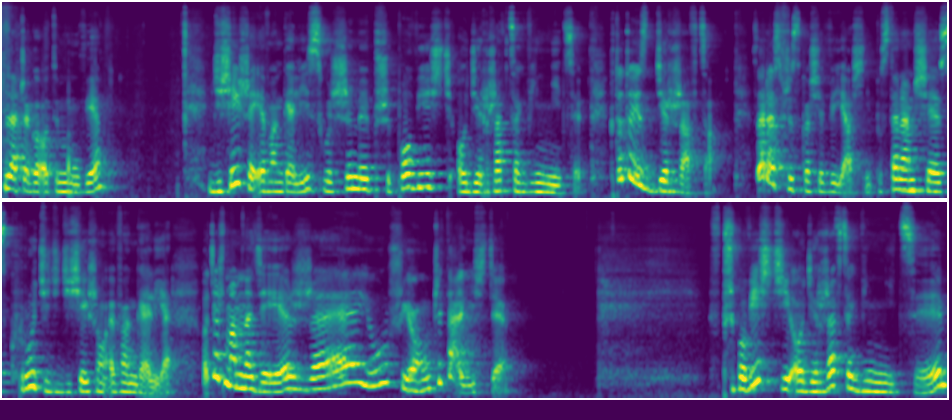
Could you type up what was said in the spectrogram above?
Dlaczego o tym mówię? W dzisiejszej Ewangelii słyszymy przypowieść o dzierżawcach winnicy. Kto to jest dzierżawca? Zaraz wszystko się wyjaśni. Postaram się skrócić dzisiejszą Ewangelię, chociaż mam nadzieję, że już ją czytaliście. W przypowieści o dzierżawcach winnicy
